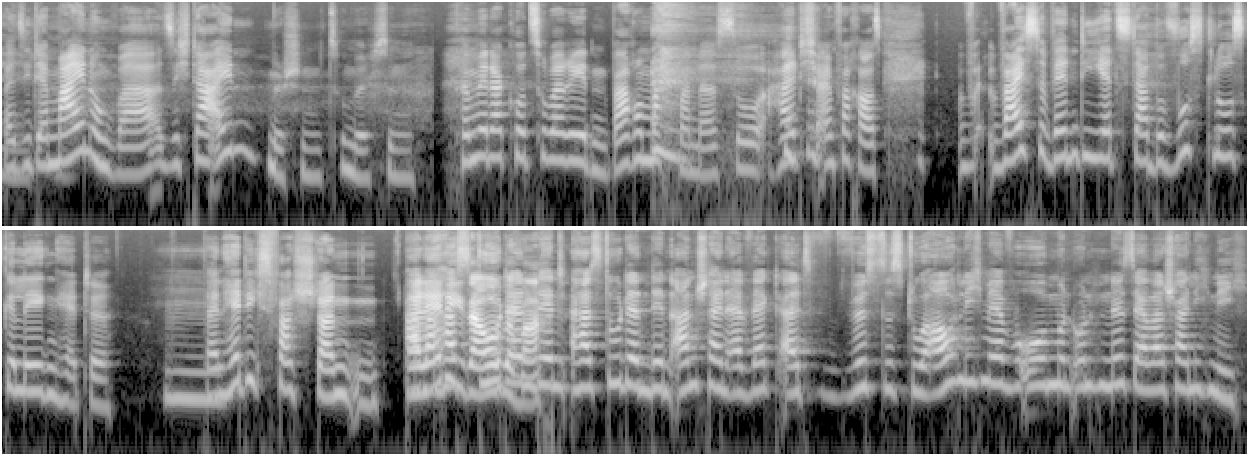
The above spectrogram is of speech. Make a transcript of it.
weil sie der Meinung war, sich da einmischen zu müssen. Können wir da kurz drüber reden? Warum macht man das? So, halte ich einfach raus. We- Weißt du, wenn die jetzt da bewusstlos gelegen hätte, dann hätte ich es verstanden. Dann Aber hätte ich hast es auch du, denn gemacht. den, hast du denn den Anschein erweckt, als wüsstest du auch nicht mehr, wo oben und unten ist? Ja, wahrscheinlich nicht.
